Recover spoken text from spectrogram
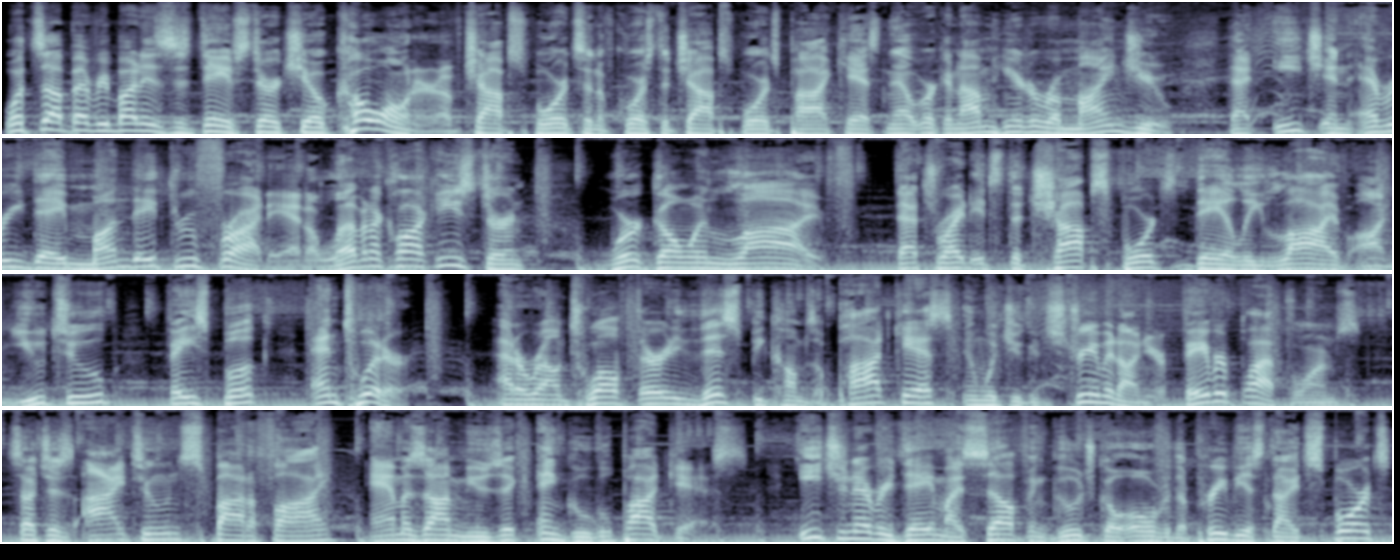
What's up, everybody? This is Dave Sturchio, co owner of Chop Sports and, of course, the Chop Sports Podcast Network. And I'm here to remind you that each and every day, Monday through Friday at 11 o'clock Eastern, we're going live. That's right, it's the Chop Sports Daily live on YouTube, Facebook, and Twitter. At around 12:30, this becomes a podcast in which you can stream it on your favorite platforms such as iTunes, Spotify, Amazon Music, and Google Podcasts. Each and every day, myself and Gooch go over the previous night's sports,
